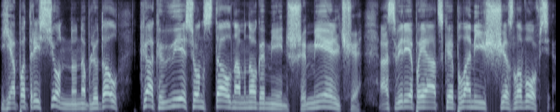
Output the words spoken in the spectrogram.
Я потрясенно наблюдал, как весь он стал намного меньше, мельче, а свирепое адское пламя исчезло вовсе.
